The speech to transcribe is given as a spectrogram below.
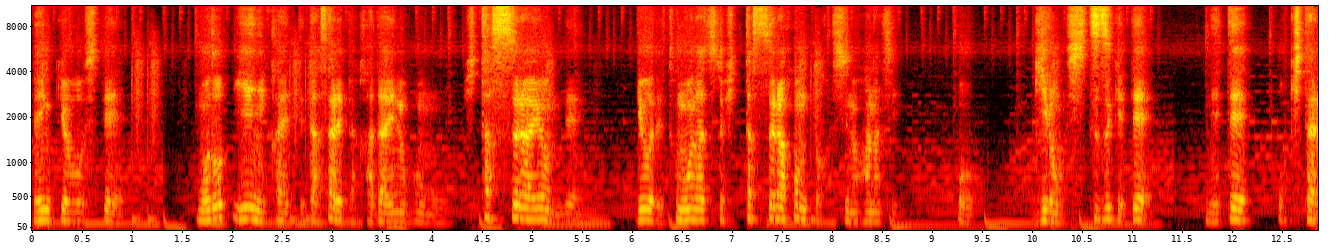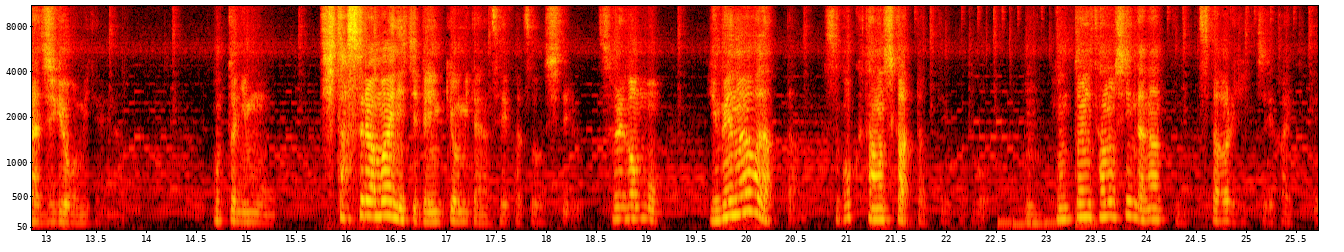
勉強をして戻家に帰って出された課題の本をひたすら読んで寮で友達とひたすら本とか詩の話を議論し続けて寝て起きたら授業みたいな。本当にもうひたすら毎日勉強みたいな生活をしてる。それがもう夢のようだった。すごく楽しかったっていうことを、うん。本当に楽しいんだなって伝わる筆致で書いてて。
